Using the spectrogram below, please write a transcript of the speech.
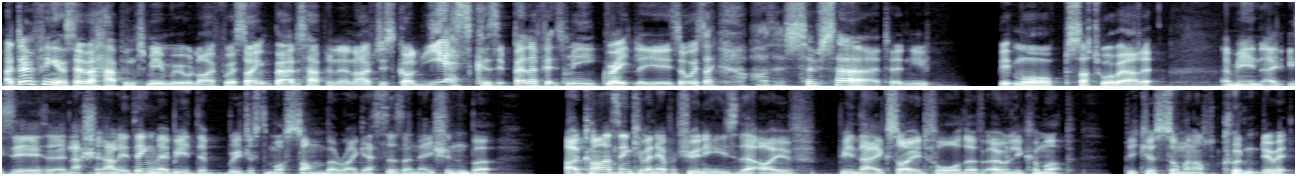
I don't think it's ever happened to me in real life where something bad has happened and I've just gone, yes, because it benefits me greatly. It's always like, oh, that's so sad. And you a bit more subtle about it. I mean, is it, is it a nationality thing? Maybe the, we're just more somber, I guess, as a nation. But I can't think of any opportunities that I've been that excited for that have only come up because someone else couldn't do it.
